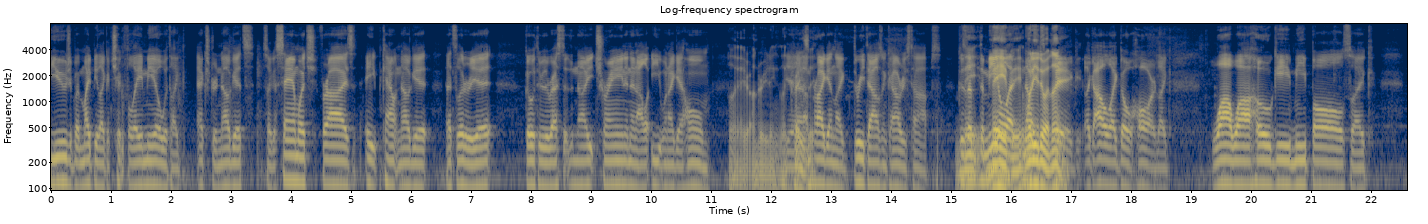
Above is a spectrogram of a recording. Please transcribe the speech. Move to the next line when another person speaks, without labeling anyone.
huge, but it might be like a Chick Fil A meal with like extra nuggets. It's like a sandwich, fries, eight count nugget. That's literally it. Go through the rest of the night, train, and then I'll eat when I get home.
Oh yeah, you're under eating like
yeah,
crazy.
I'm probably getting like three thousand calories tops. Because the, the meal
maybe.
at
What do you do at night?
Big. Like I'll like go hard, like Wawa hoagie, meatballs, like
